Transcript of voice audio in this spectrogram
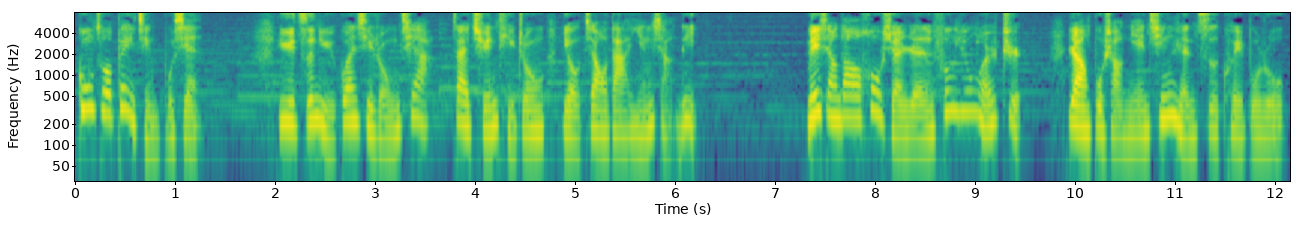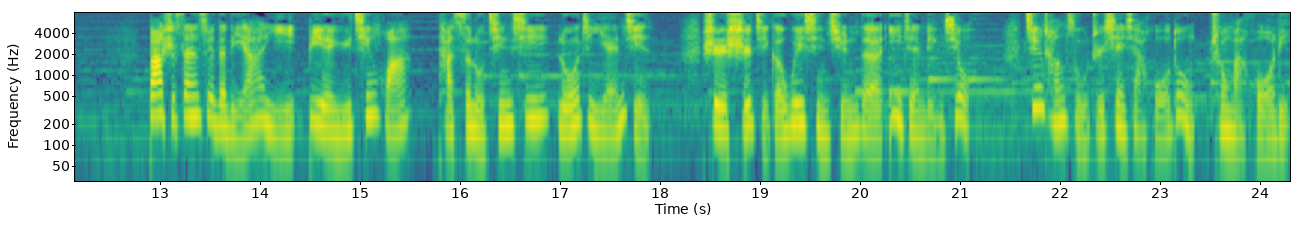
工作背景不限，与子女关系融洽，在群体中有较大影响力。没想到候选人蜂拥而至，让不少年轻人自愧不如。八十三岁的李阿姨毕业于清华，她思路清晰，逻辑严谨，是十几个微信群的意见领袖。经常组织线下活动，充满活力。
